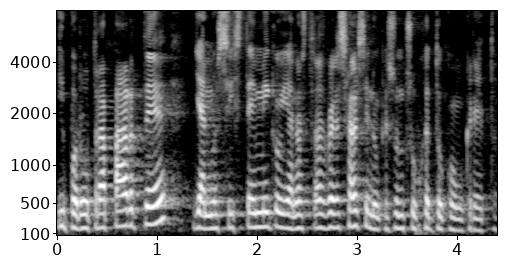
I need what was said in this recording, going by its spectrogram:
y, por otra parte, ya no es sistémico, ya no es transversal, sino que es un sujeto concreto.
